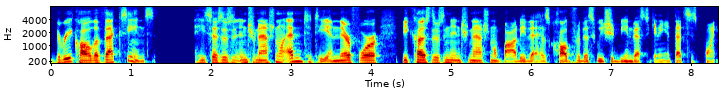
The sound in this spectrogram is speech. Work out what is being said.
the recall of vaccines. He says there's an international entity, and therefore, because there's an international body that has called for this, we should be investigating it. That's his point.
